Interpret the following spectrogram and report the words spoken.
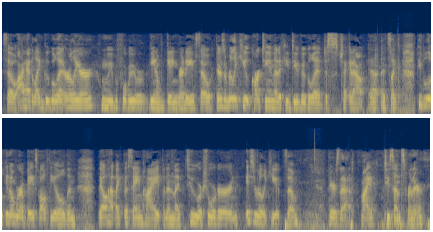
So I had to like Google it earlier when we before we were you know getting ready. So there's a really cute cartoon that if you do Google it, just check it out. Uh, it's like people looking over a baseball field and they all have like the same height, but then like two are shorter, and it's really cute. So there's that. My two cents for there.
